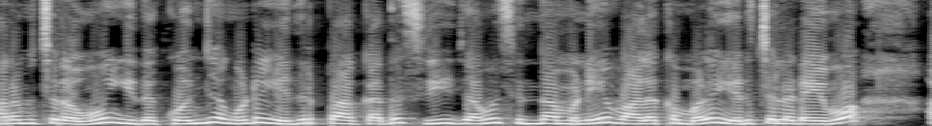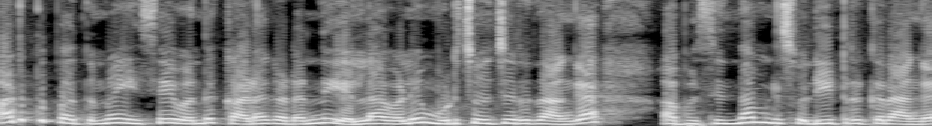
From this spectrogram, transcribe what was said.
ஆரம்பிச்சிடவும் இதை கொஞ்சம் கூட எதிர்பார்க்காத ஸ்ரீஜாவும் சிந்தாமணியும் வழக்கம் போல எரிச்சல் அடையவும் அடுத்து பார்த்தோம்னா இசை வந்து கடகடன்னு எல்லா வேலையும் முடிச்சு வச்சிருந்தாங்க. அப்ப சிந்தாமணி சொல்லிட்டு இருக்கிறாங்க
